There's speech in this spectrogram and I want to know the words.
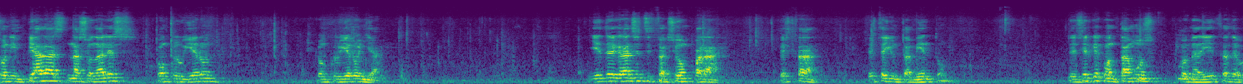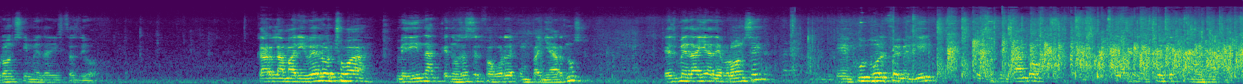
Olimpiadas Nacionales concluyeron, concluyeron ya. Y es de gran satisfacción para esta, este ayuntamiento decir que contamos con medallistas de bronce y medallistas de oro. Carla Maribel Ochoa Medina, que nos hace el favor de acompañarnos, es medalla de bronce en fútbol femenil, representando la selección de.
